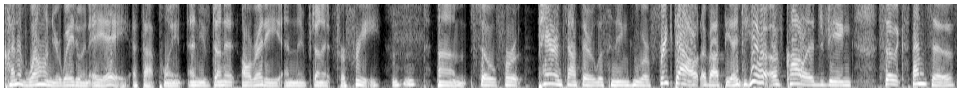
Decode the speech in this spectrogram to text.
kind of well on your way to an AA at that point, and you've done it already, and you've done it for free. Um, so for parents out there listening who are freaked out about the idea of college being so expensive,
